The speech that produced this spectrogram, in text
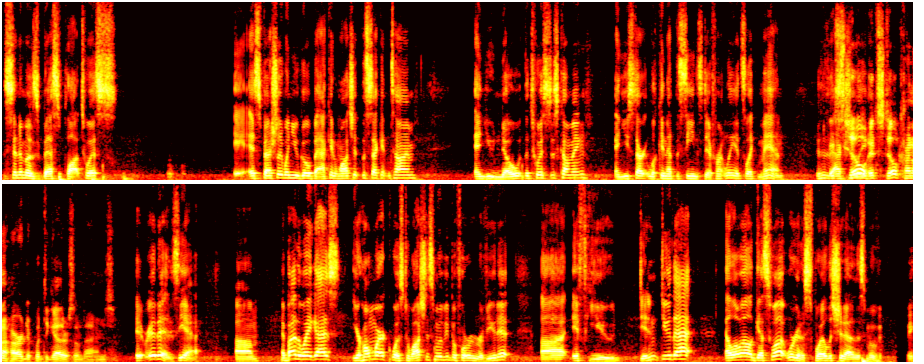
cinema's best plot twists. Especially when you go back and watch it the second time, and you know the twist is coming, and you start looking at the scenes differently. It's like, man, this is It's actually still it's still kind of hard to put together sometimes. It, it is, yeah. Um, and by the way, guys, your homework was to watch this movie before we reviewed it. Uh, if you didn't do that, lol, guess what? We're going to spoil the shit out of this movie.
